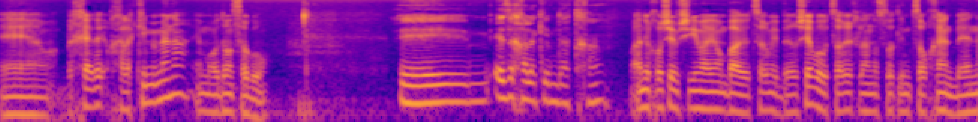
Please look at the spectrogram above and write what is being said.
אה, בחלקים ממנה הם מועדון סגור. אה, איזה חלקים דעתך? אני חושב שאם היום בא יוצר מבאר שבע הוא צריך לנסות למצוא חן בין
